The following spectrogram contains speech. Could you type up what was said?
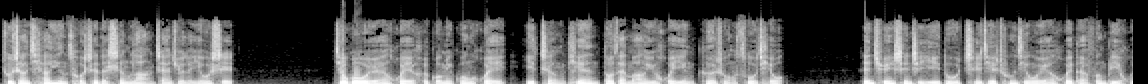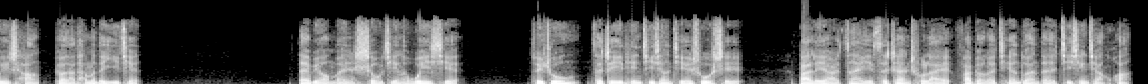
主张强硬措施的声浪占据了优势。救国委员会和国民工会一整天都在忙于回应各种诉求。人群甚至一度直接冲进委员会的封闭会场，表达他们的意见。代表们受尽了威胁，最终在这一天即将结束时，巴雷尔再一次站出来发表了简短的即兴讲话。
